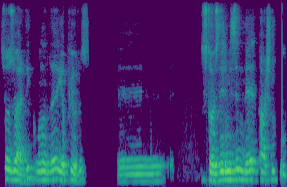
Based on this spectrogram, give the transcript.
söz verdik. Onu da yapıyoruz. Ee, sözlerimizin de karşılık bul-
